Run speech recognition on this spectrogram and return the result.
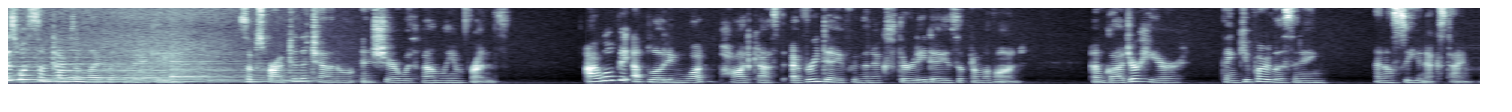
This was Sometimes in Life with Muna Kitty. Subscribe to the channel and share with family and friends. I will be uploading one podcast every day for the next 30 days of Ramadan. I'm glad you're here. Thank you for listening, and I'll see you next time.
